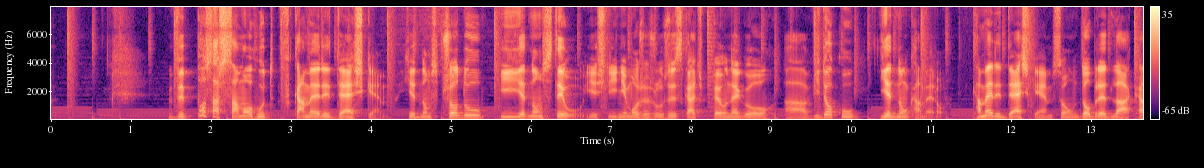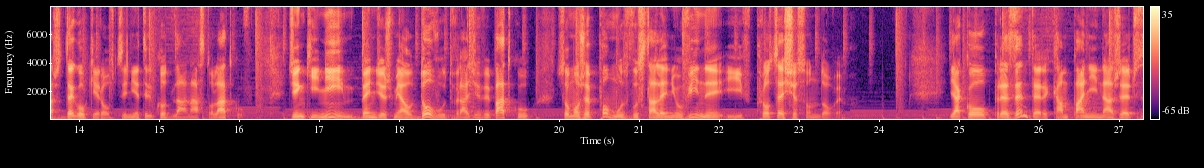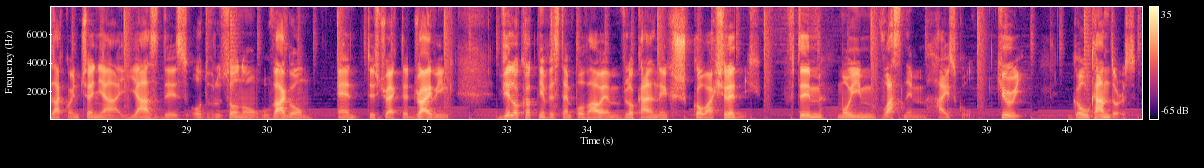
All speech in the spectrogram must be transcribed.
Wyposaż samochód w kamery dashcam, jedną z przodu i jedną z tyłu, jeśli nie możesz uzyskać pełnego a, widoku jedną kamerą. Kamery dashcam są dobre dla każdego kierowcy, nie tylko dla nastolatków. Dzięki nim będziesz miał dowód w razie wypadku, co może pomóc w ustaleniu winy i w procesie sądowym. Jako prezenter kampanii na rzecz zakończenia jazdy z odwróconą uwagą and distracted driving, wielokrotnie występowałem w lokalnych szkołach średnich. w tym moim własnym high school, Curie, Go Condors.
